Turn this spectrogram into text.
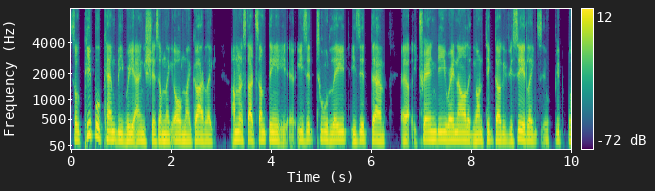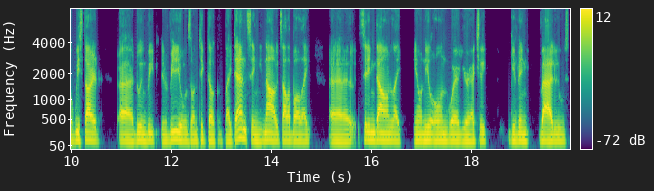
So people can be very anxious. I'm like, oh my God, like I'm gonna start something. Is it too late? Is it um, uh, trendy right now? Like on TikTok, if you see it, like people, we started uh, doing vi- videos on TikTok by dancing. Now it's all about like uh, sitting down, like you know, kneel on where you're actually giving values.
